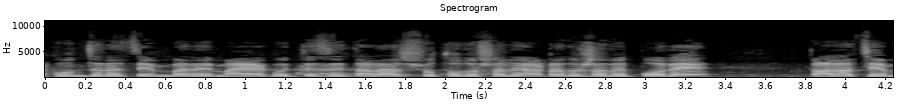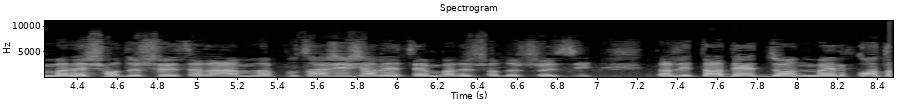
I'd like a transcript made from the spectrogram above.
এখন যারা চেম্বারে মায়া করতেছে তারা সতেরো সালে আঠারো সালের পরে তারা চেম্বারের সদস্য হয়েছে আমরা পঁচাশি সালে চেম্বারের সদস্য হয়েছি। তাহলে তাদের জন্মের কত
